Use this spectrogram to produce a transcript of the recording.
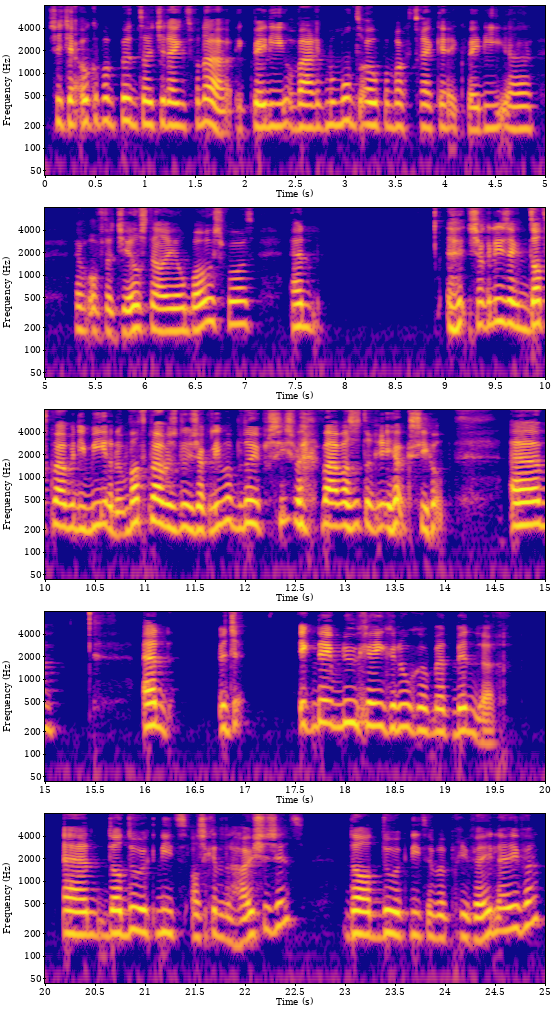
zit jij ook op een punt dat je denkt van nou, ik weet niet waar ik mijn mond open mag trekken. Ik weet niet uh, of dat je heel snel heel boos wordt. En Jacqueline zegt, dat kwamen die mieren doen. Wat kwamen ze doen, Jacqueline? Wat bedoel je precies? Waar, was het een reactie op? Um, en weet je, ik neem nu geen genoegen met minder. En dat doe ik niet als ik in een huisje zit. Dat doe ik niet in mijn privéleven.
